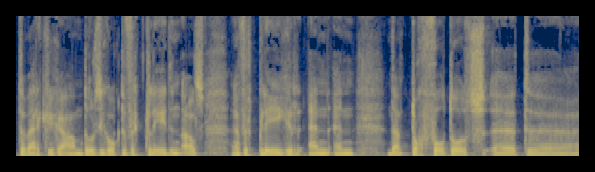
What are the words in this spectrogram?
te werk gegaan door zich ook te verkleden als een verpleger en, en dan toch foto's eh, te,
